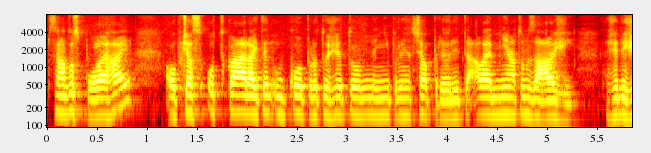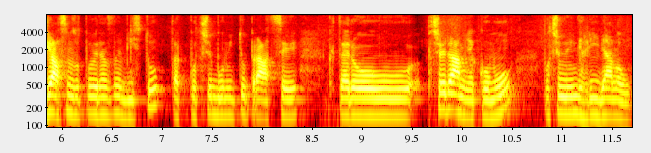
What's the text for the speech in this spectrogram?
se na to spoléhají a občas odkládají ten úkol, protože to není pro ně třeba priorita, ale mě na tom záleží. Takže když já jsem zodpovědný za ten výstup, tak potřebuji mít tu práci, kterou předám někomu, potřebuji mít hlídanou.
